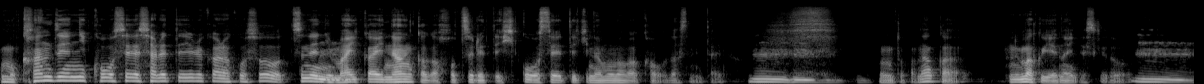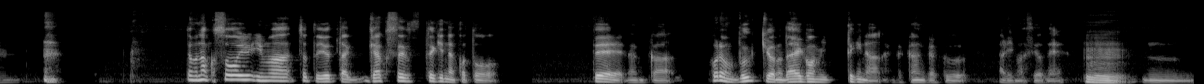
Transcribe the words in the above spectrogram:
もう完全に構成されているからこそ常に毎回何かがほつれて非構成的なものが顔を出すみたいなうんとかなんかうまく言えないんですけど。うんでもなんかそういう今ちょっと言った逆説的なことってなんかこれも仏教の醍醐味的ななんか感覚ありますよね。うんうん。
